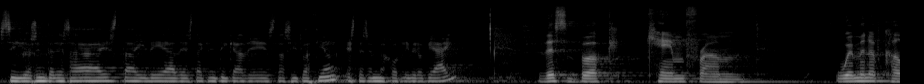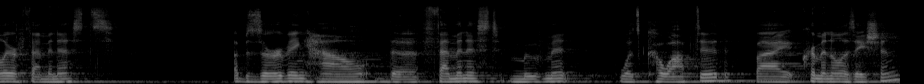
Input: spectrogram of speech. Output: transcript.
Si os interesa esta idea de esta crítica de esta situación, este es el mejor libro que hay. This book came from women of color feminists observing how the feminist movement was co opted by criminalization.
